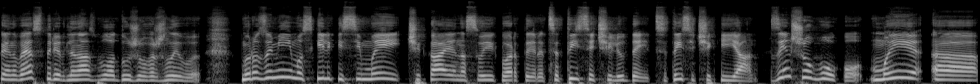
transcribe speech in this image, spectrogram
підтримка інвесторів для нас була дуже важливою. Ми розуміємо, скільки сімей чекає на свої квартири. Це тисячі людей, це тисячі киян. З іншого боку, ми е,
